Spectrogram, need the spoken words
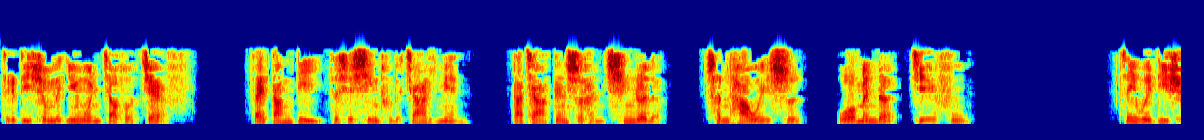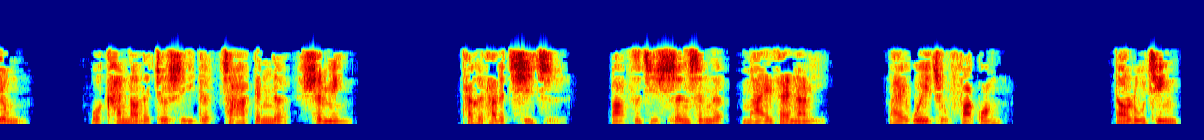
这个弟兄的英文叫做 Jeff。在当地这些信徒的家里面，大家更是很亲热的称他为是我们的姐夫。这位弟兄，我看到的就是一个扎根的生命。他和他的妻子把自己深深的埋在那里，来为主发光。到如今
